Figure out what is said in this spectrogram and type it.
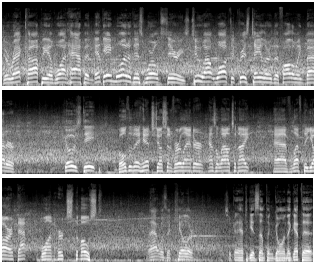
Direct copy of what happened in game one of this World Series. Two out walk to Chris Taylor, the following batter goes deep. Both of the hits Justin Verlander has allowed tonight have left the yard. That one hurts the most. That was a killer. So going to have to get something going. They got the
